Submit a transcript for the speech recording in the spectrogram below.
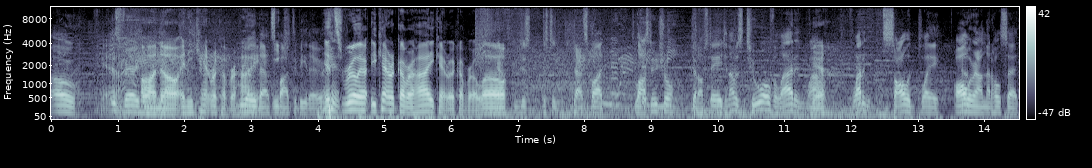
Oh, Yeah. it's very oh, hard. Oh no, and he can't recover high. Really bad He- spot to be there. it's really you can't recover high. You can't recover low. Yeah, just just a bad spot. Lost neutral, get off stage, and that was 2-0 Vlad. Wow, Yeah. Vlad solid play all Yeah. around that whole set.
